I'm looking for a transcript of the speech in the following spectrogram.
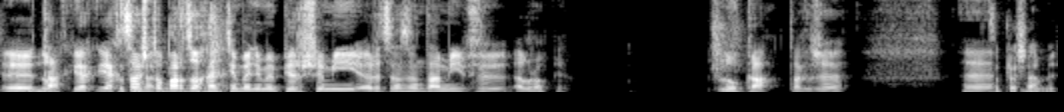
Yy, No, tak, jak, jak to co coś, to dalej? bardzo chętnie będziemy pierwszymi recenzentami w Europie. Luka, także yy, Zapraszamy.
